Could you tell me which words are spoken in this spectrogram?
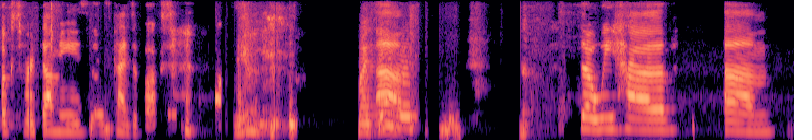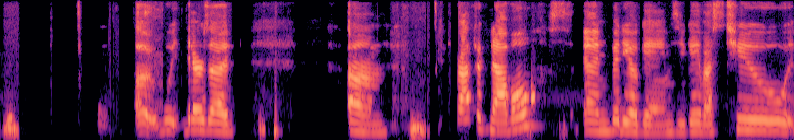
books for dummies, those kinds of books. My Um, favorite. So we have, um, uh, we, there's a, um, graphic novels and video games. You gave us two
